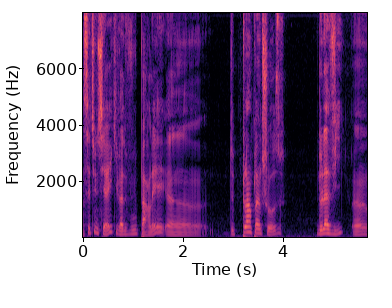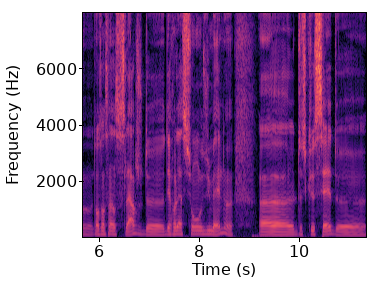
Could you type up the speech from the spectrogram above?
c'est une série qui va vous parler de plein plein de choses, de la vie, hein, dans un sens large, de, des relations humaines, de ce que c'est de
